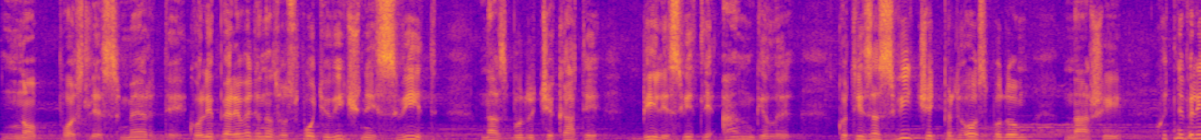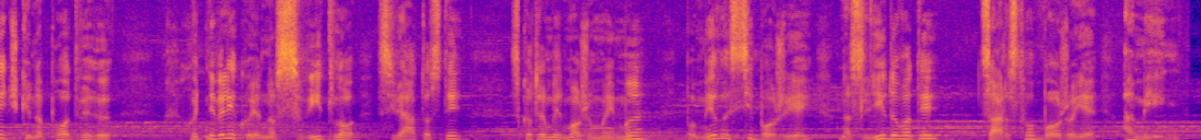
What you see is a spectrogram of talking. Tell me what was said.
но після смерти, коли переведе нас Господь у вічний світ, нас будуть чекати білі світлі ангели, котрі засвідчать перед Господом наші, хоч невеличкі, но подвиги, хоч невеликої, но світло святості, з котрими можемо ми по милості Божої наслідувати Царство Божої. Амінь.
